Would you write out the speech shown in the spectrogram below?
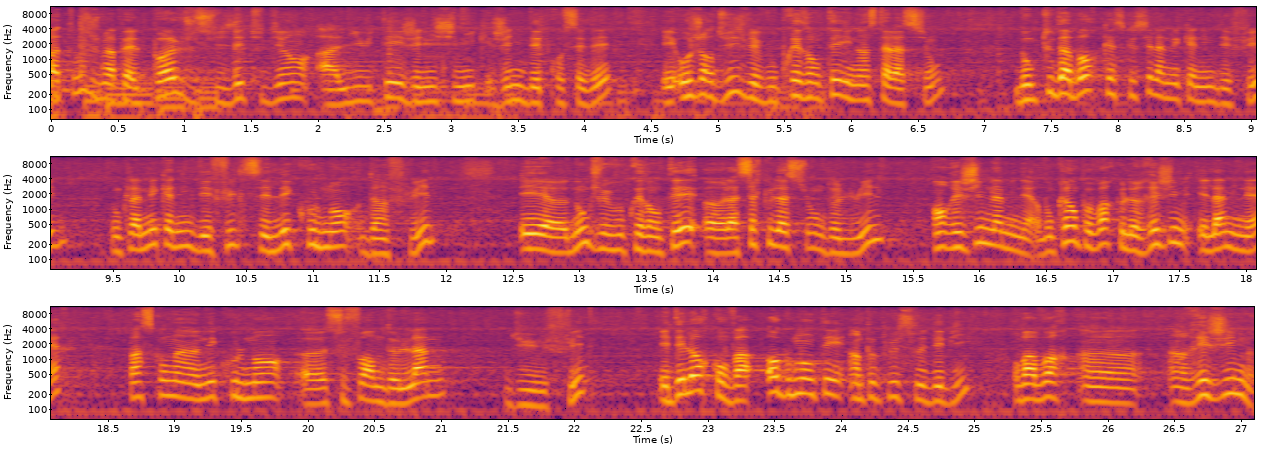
à tous, je m'appelle Paul, je suis étudiant à l'IUT Génie chimique, Génie des procédés et aujourd'hui je vais vous présenter une installation. Donc tout d'abord, qu'est-ce que c'est la mécanique des fluides? Donc la mécanique des fluides, c'est l'écoulement d'un fluide et euh, donc je vais vous présenter euh, la circulation de l'huile en régime laminaire. Donc là on peut voir que le régime est laminaire parce qu'on a un écoulement euh, sous forme de lame du fluide et dès lors qu'on va augmenter un peu plus le débit, on va avoir un, régime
